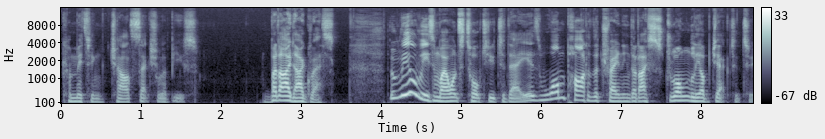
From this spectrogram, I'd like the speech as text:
committing child sexual abuse. But I digress. The real reason why I want to talk to you today is one part of the training that I strongly objected to.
